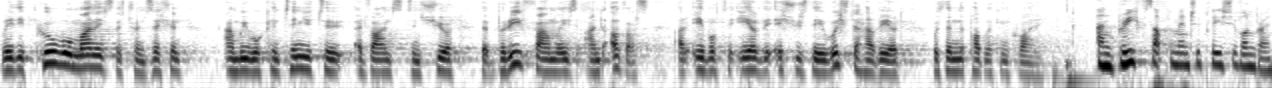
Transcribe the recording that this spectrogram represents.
Lady Poole will manage the transition and we will continue to advance to ensure that bereaved families and others are able to air the issues they wish to have aired within the public inquiry. And brief supplementary, please, Siobhan Brown.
